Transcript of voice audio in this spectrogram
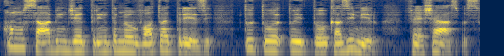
Como sabem, dia 30 meu voto é 13. Tuitou Casimiro. Fecha aspas.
